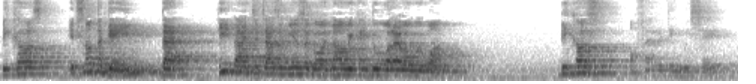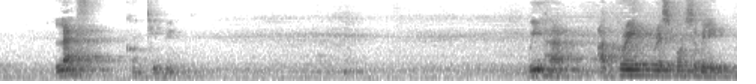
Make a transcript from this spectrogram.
Because it's not a game that he died 2000 years ago and now we can do whatever we want. Because of everything we say Let's continue. We have a great responsibility.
